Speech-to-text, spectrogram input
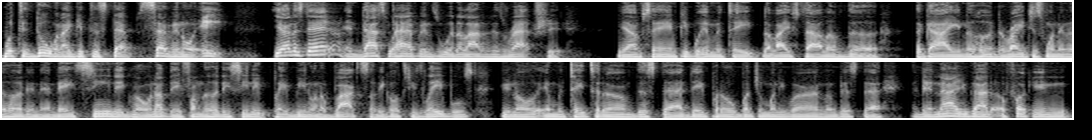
what to do when I get to step seven or eight. You understand? And that's what happens with a lot of this rap shit. You know what I'm saying? People imitate the lifestyle of the the guy in the hood, the righteous one in the hood, and then they seen it growing up. They from the hood, they seen it play being on the block, so they go to these labels, you know, imitate to them this that. They put a whole bunch of money behind them, this that, and then now you got a fucking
